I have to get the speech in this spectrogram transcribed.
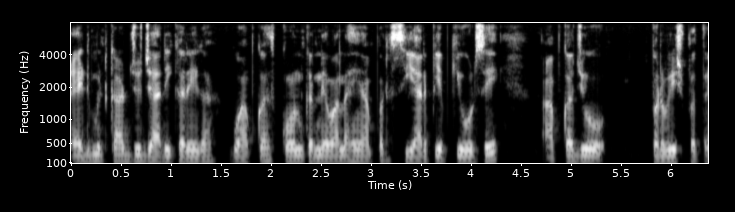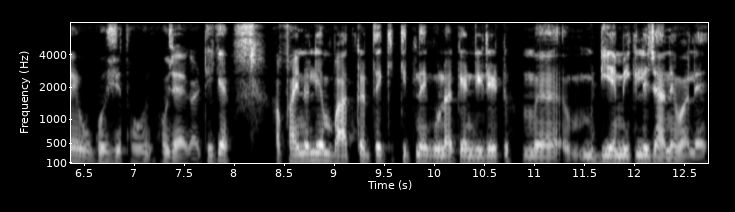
एडमिट कार्ड जो जारी करेगा, वो आपका कौन करने वाला है यहाँ पर? सीआरपीएफ की ओर से आपका जो प्रवेश पत्र है, वो घोषित हो हो जाएगा, ठीक है? अब फाइनली हम बात करते हैं कि कितने गुना कैंडिडेट डीएमई के लिए जाने वाले हैं।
